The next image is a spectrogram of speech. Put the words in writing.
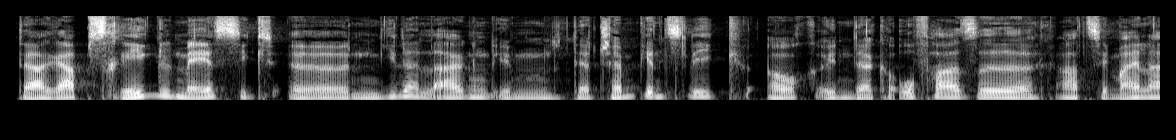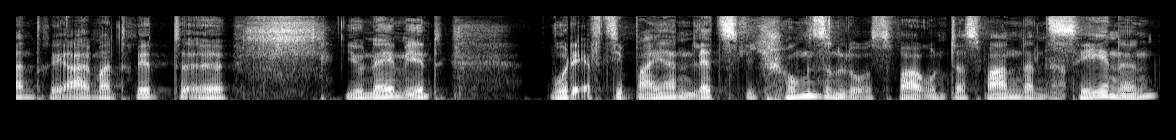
Da gab es regelmäßig äh, Niederlagen in der Champions League, auch in der K.O.-Phase, AC Mailand, Real Madrid, äh, you name it, wo der FC Bayern letztlich chancenlos war. Und das waren dann ja. Szenen,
